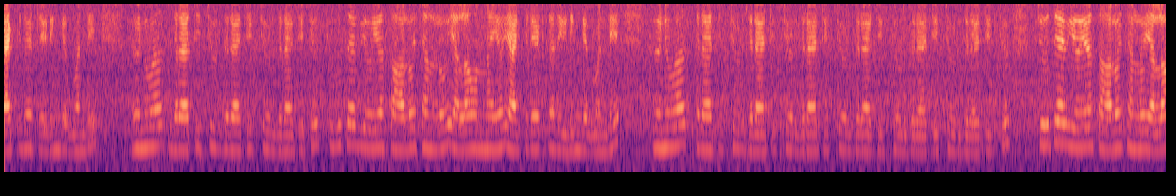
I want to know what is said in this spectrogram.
యాక్యురేట్ రీడింగ్ ఇవ్వండి. Universe gratitude gratitude gratitude. చూసే వ్యూయర్స్ ఆలోచనలు ఎలా ఉన్నాయో యాక్యురేట్గా రీడింగ్ ఇవ్వండి. Universe gratitude gratitude gratitude gratitude gratitude gratitude. చూసే వ్యూయర్స్ ఆలోచనలు ఎలా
